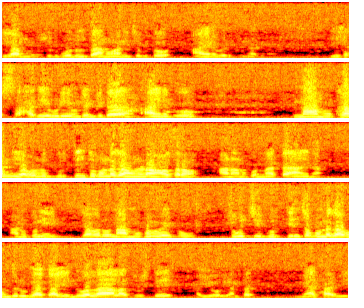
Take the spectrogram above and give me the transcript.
ఇలా మృషుడు వదులుతాను అని చెబుతూ ఆయన పెడుతున్నాడు ఇక సహదేవుడు ఏమిటంటే ఆయనకు నా ముఖాన్ని ఎవరు గుర్తించకుండా ఉండడం అవసరం అని అనుకున్నట్ట ఆయన. అనుకుని ఎవరు నా ముఖం వైపు చూచి గుర్తించకుండా ఉందరుగాక. ఎందువల్ల అలా చూస్తే అయ్యో ఎంత మేధావి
